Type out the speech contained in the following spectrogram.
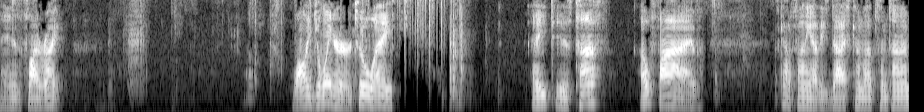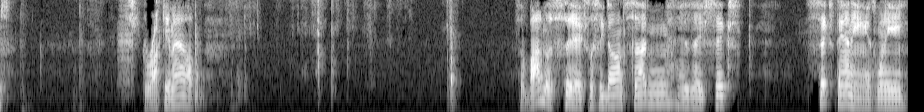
Is a fly to right. Wally Joyner, two away. Eight is tough. Oh, five. It's kind of funny how these dice come up sometimes. Struck him out. So bottom of the sixth, let's see, Don Sutton is a six, sixth inning is when he,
